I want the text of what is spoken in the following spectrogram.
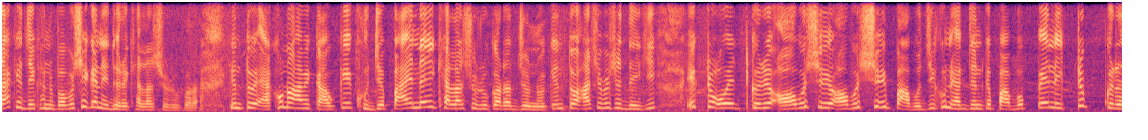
যাকে যেখানে পাবো সেখানেই ধরে খেলা শুরু করা। কিন্তু এখনও আমি কাউকে খুঁজে পাই নাই খেলা শুরু করার জন্য। কিন্তু আশেপাশে দেখি একটু ওয়েট করে অবশ্যই অবশ্যই পাবো যে কোনো একজনকে পাবো, পেলে একটু করে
